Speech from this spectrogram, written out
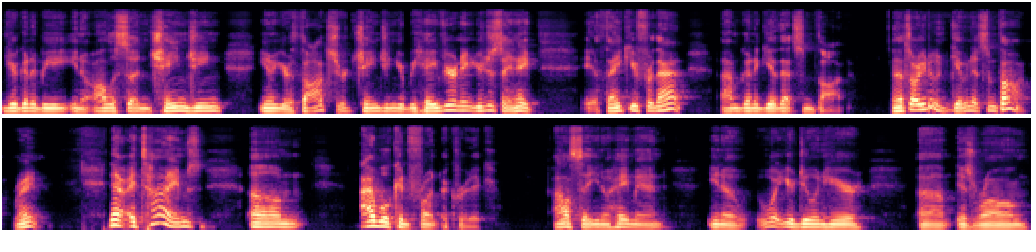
you're going to be you know all of a sudden changing you know your thoughts or changing your behavior and you're just saying hey eh, thank you for that. I'm going to give that some thought. And that's all you're doing giving it some thought right? Now at times um i will confront a critic. I'll say you know hey man you know what you're doing here um, is wrong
